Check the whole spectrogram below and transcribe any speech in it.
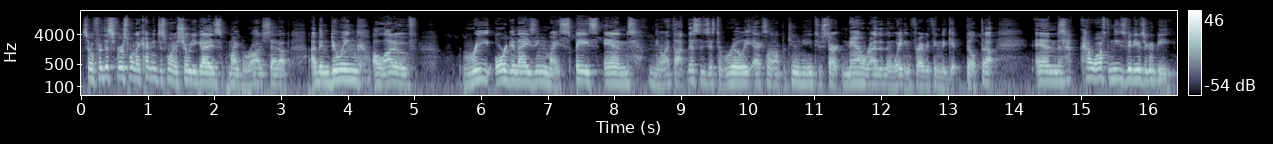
So for this first one, I kind of just want to show you guys my garage setup. I've been doing a lot of reorganizing my space and you know I thought this is just a really excellent opportunity to start now rather than waiting for everything to get built up and how often these videos are going to be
